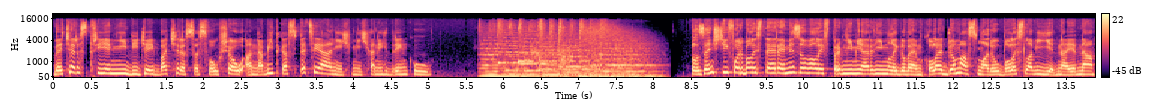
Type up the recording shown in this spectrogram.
Večer zpříjemní DJ Butcher se svou show a nabídka speciálních míchaných drinků. Plzeňští fotbalisté remizovali v prvním jarním ligovém kole doma s Mladou Boleslaví 1-1.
